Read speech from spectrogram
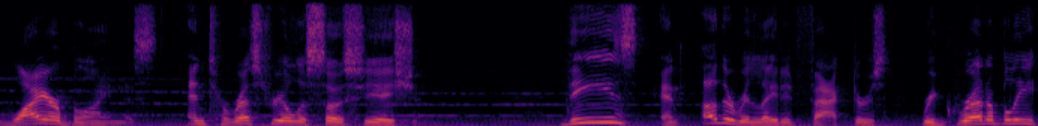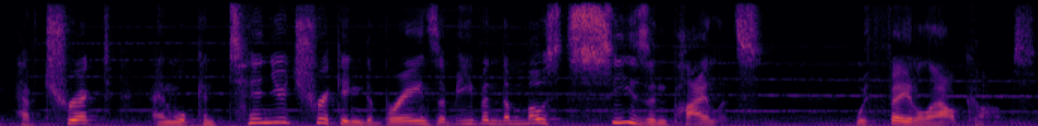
wire blindness, and terrestrial association. These and other related factors regrettably have tricked and will continue tricking the brains of even the most seasoned pilots with fatal outcomes.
